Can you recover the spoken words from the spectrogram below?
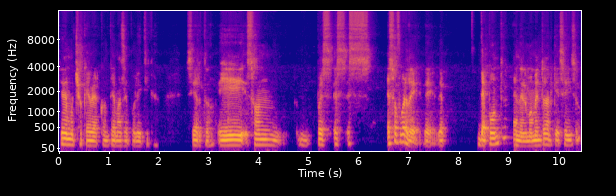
tiene mucho que ver con temas de política. ¿cierto? Y son, pues, es, software de, de, punta en el momento en el que se hizo.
